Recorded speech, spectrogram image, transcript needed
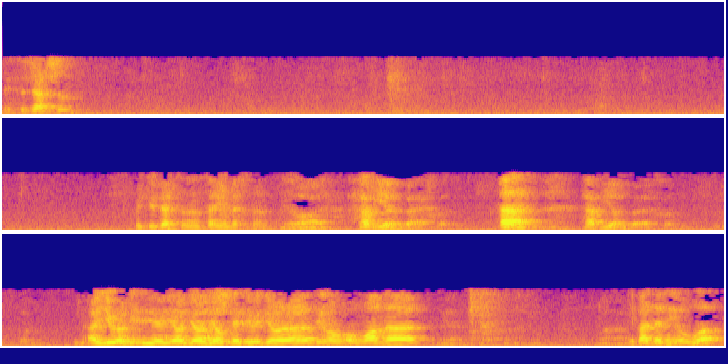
Any suggestions? We do better than saying a mystery. Have you Huh? Have you are you, you're, you're, you're, you're busy with your uh, thing on, on one. Uh, yeah, but I don't think it will work.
